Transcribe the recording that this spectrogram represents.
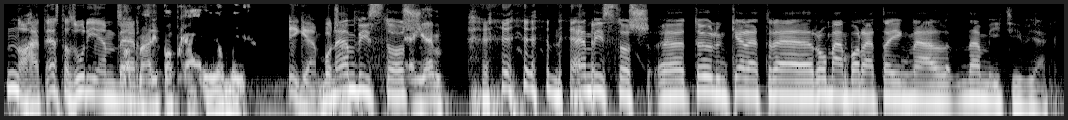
Na hát ezt az úriembert... Szakmári papkároly amúgy. Igen, bocsánat. Nem biztos. Engem? Nem biztos, ö, tőlünk keletre román barátainknál nem így hívják.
